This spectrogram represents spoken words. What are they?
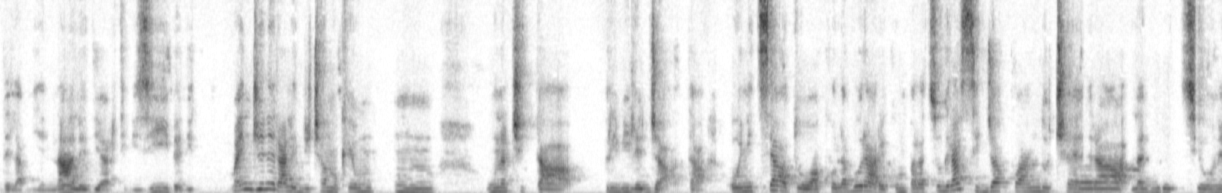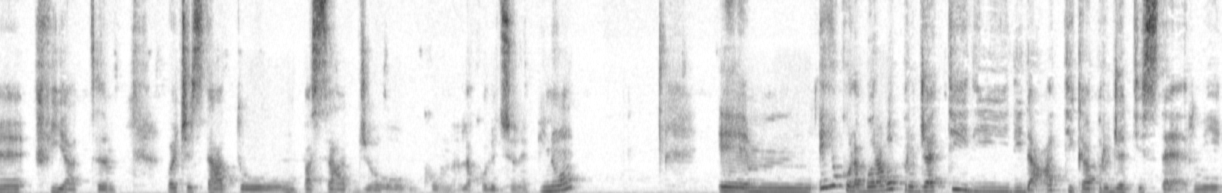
della Biennale di Arti Visive, di, ma in generale diciamo che è un, un, una città privilegiata. Ho iniziato a collaborare con Palazzo Grassi già quando c'era la direzione Fiat, poi c'è stato un passaggio con la collezione Pinot e, ehm, e, io collaboravo a progetti di didattica, progetti esterni.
